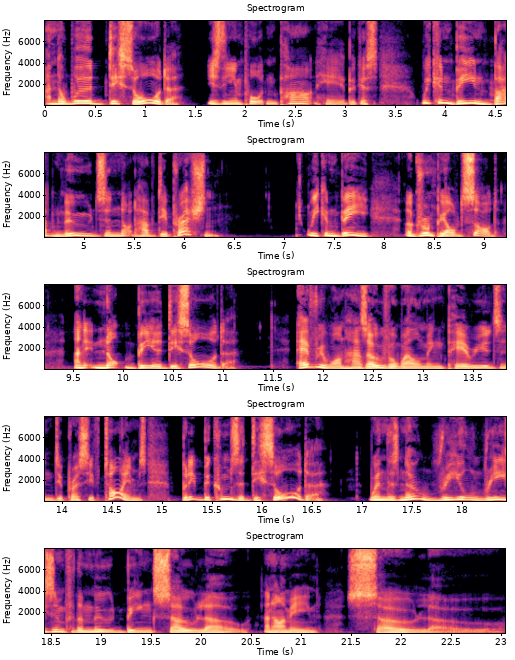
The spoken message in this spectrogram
And the word disorder is the important part here because we can be in bad moods and not have depression. We can be a grumpy old sod and it not be a disorder. Everyone has overwhelming periods and depressive times, but it becomes a disorder when there's no real reason for the mood being so low. And I mean so low.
